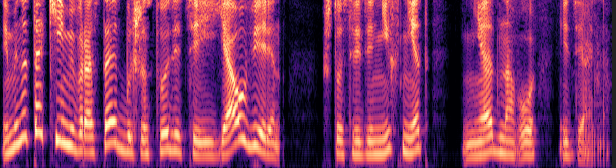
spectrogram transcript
Именно такими вырастает большинство детей, и я уверен, что среди них нет ни одного идеального.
